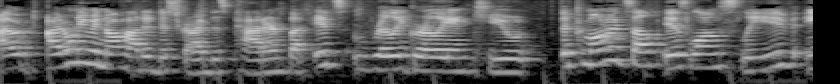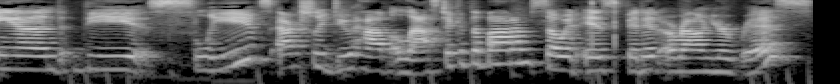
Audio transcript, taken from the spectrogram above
I, would, I don't even know how to describe this pattern, but it's really girly and cute. The kimono itself is long sleeve and the sleeves actually do have elastic at the bottom so it is fitted around your wrists.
